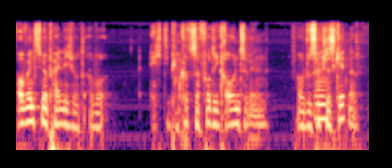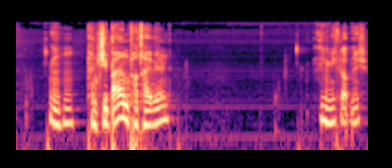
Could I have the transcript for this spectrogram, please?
auch wenn es mir peinlich wird, aber echt, ich bin kurz davor, die Grauen zu wählen. Aber du sagst, Mhm. das geht nicht. Mhm. Kannst du die Bayern-Partei wählen? Ich glaube nicht.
